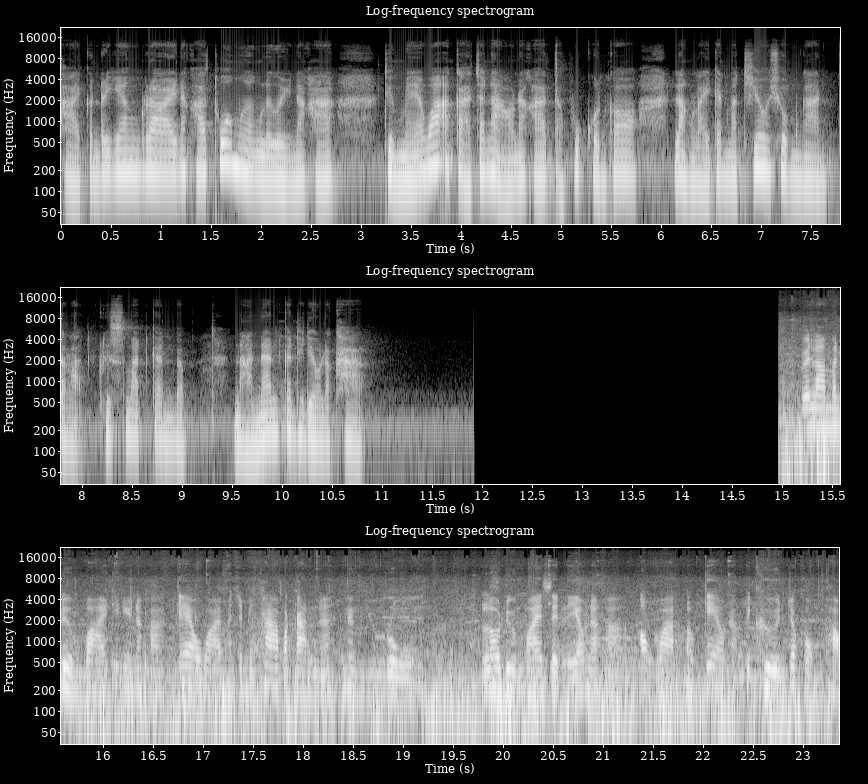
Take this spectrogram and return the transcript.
ขายกันเรียงรายนะคะ ทั่วเมืองเลยนะคะ ถึงแม้ว่าอากาศจะหนาวนะคะ แต่ผู้คนก็หลั่งไหลกันมาเที่ยวชมงานตลาดคริสต์มาสกันแบบหนาแน่นกันทีเดียวละค่ะเวลามาดื่มไวน์ที่นี่นะคะ แก้วไวน์มันจะมีค่าประกันนะ1ยูโร เราดื่มไวน์เสร็จแล้วนะคะ เอาว่าเอาแก้วนะไปคืนเจ้าของเขา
